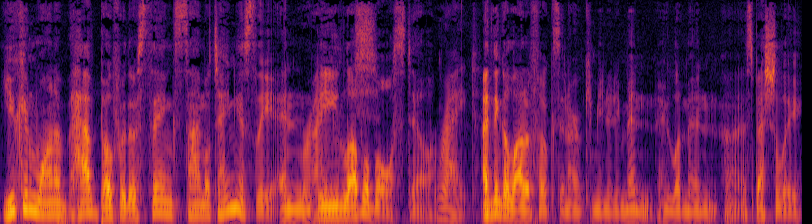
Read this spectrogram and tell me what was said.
you can want to have both of those things simultaneously and be lovable still. Right. I think a lot of folks in our community, men who love men uh, especially,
